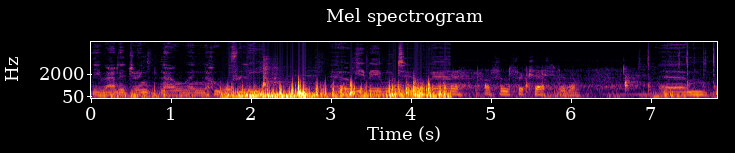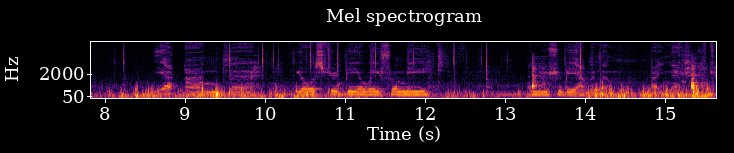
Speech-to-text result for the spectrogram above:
They've had a drink now and hopefully uh, we'll be able to uh, have some success with them. Um, yeah, and uh, yours should be away from me and you should be having them by next week.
